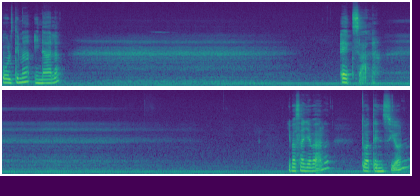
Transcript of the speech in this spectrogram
Última, inhala. Exhala. Y vas a llevar tu atención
